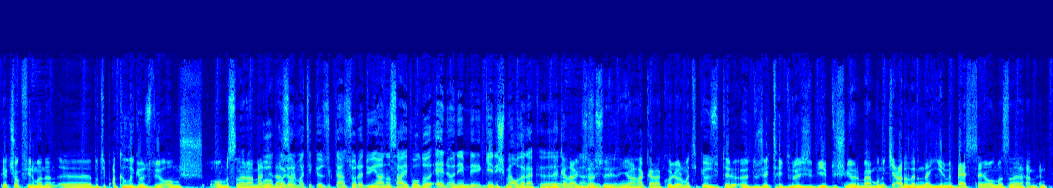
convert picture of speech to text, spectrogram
Pek çok firmanın e, bu tip akıllı gözlüğü olmuş olmasına rağmen Bu nedense kolormatik gözlükten sonra dünyanın sahip olduğu en önemli gelişme olarak e, ne kadar güzel söyledin ya. Hakikaten kolormatik gözlükleri öldürecek teknoloji diye düşünüyorum ben bunu ki aralarında 25 sene olmasına rağmen.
